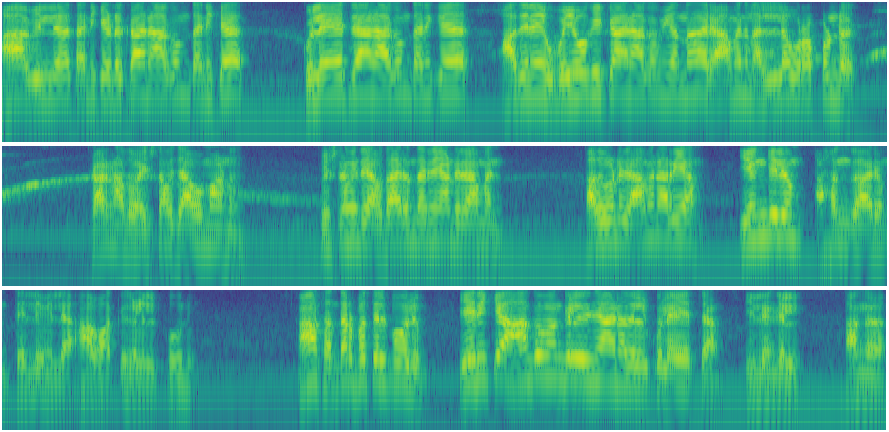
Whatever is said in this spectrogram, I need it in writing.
ആ വില്ല് തനിക്കെടുക്കാനാകും തനിക്ക് കുലയേറ്റാനാകും തനിക്ക് അതിനെ ഉപയോഗിക്കാനാകും എന്ന് രാമന് നല്ല ഉറപ്പുണ്ട്. കാരണം അത് വൈഷ്ണവചാപമാണ് വിഷ്ണുവിന്റെ അവതാരം തന്നെയാണ് രാമൻ. അതുകൊണ്ട് രാമൻ അറിയാം എങ്കിലും അഹങ്കാരം തെല്ലുമില്ല ആ വാക്കുകളിൽ പോലും. ആ സന്ദർഭത്തിൽ പോലും എനിക്ക് ആകുമെങ്കിൽ ഞാൻ അതിൽ കുലയേറ്റാം. ഇല്ലെങ്കിൽ അങ്ങ്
